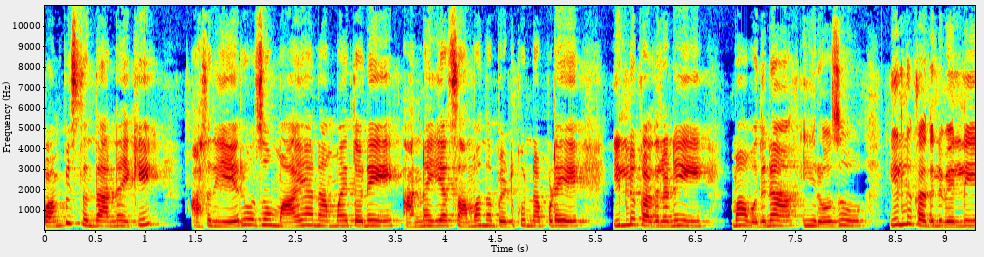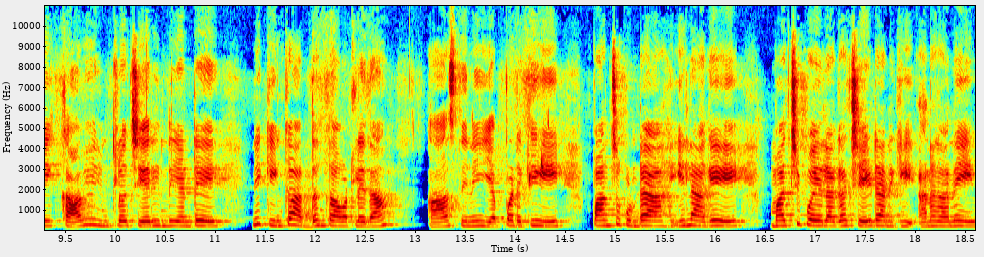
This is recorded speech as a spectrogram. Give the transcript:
పంపిస్తుందా అన్నయ్యకి? అసలు ఏ రోజు మాయా అమ్మాయితోనే అన్నయ్య సంబంధం పెట్టుకున్నప్పుడే ఇల్లు కదలని మా వదిన ఈరోజు ఇల్లు కదిలి వెళ్ళి కావ్య ఇంట్లో చేరింది అంటే నీకు ఇంకా అర్థం కావట్లేదా? ఆస్తిని ఎప్పటికీ పంచకుండా ఇలాగే మర్చిపోయేలాగా చేయడానికి అనగానే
